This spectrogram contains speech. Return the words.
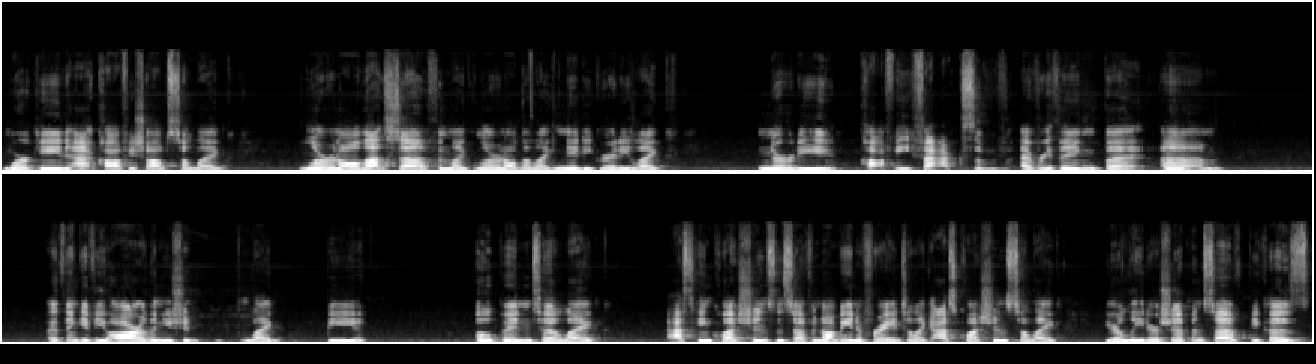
working at coffee shops to like learn all that stuff and like learn all the like nitty gritty, like nerdy coffee facts of everything. But um, I think if you are, then you should like be open to like asking questions and stuff and not being afraid to like ask questions to like your leadership and stuff because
